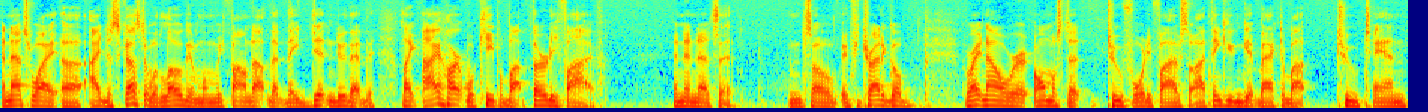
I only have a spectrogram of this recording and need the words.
and that's why uh, I discussed it with Logan when we found out that they didn't do that. Like iHeart will keep about thirty-five, and then that's it. And so if you try to go, right now we're almost at two forty-five. So I think you can get back to about two ten,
